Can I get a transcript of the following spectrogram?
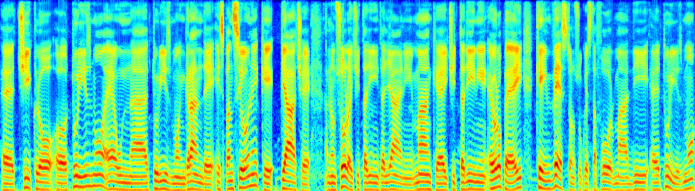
eh, ciclo turismo è un eh, turismo in grande espansione che piace non solo ai cittadini italiani ma anche ai cittadini europei che investono su questa forma di eh, turismo.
